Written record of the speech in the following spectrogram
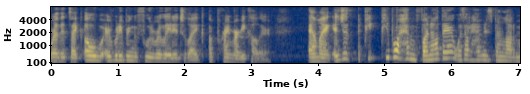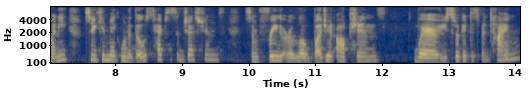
where it's like, oh, everybody bring a food related to like a primary color. And like it just pe- people are having fun out there without having to spend a lot of money. So you can make one of those types of suggestions, some free or low budget options where you still get to spend time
